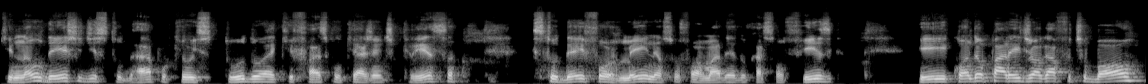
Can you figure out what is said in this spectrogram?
que não deixe de estudar, porque o estudo é que faz com que a gente cresça. Estudei, formei, né? sou formado em educação física. E quando eu parei de jogar futebol,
